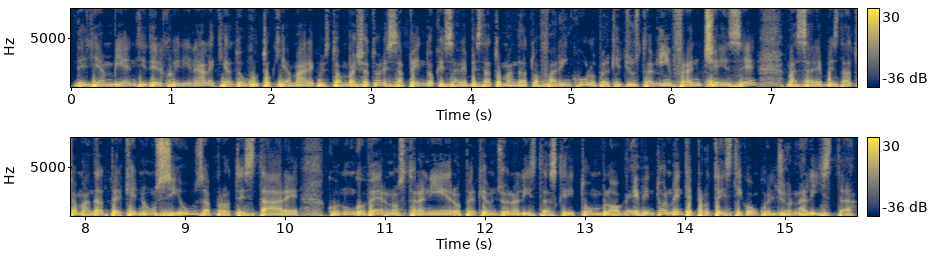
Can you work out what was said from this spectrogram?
degli ambienti del Quirinale che ha dovuto chiamare questo ambasciatore sapendo che sarebbe stato mandato a fare in culo, perché giusto in francese, ma sarebbe stato mandato perché non si usa protestare con un governo straniero perché un giornalista ha scritto un blog, eventualmente protesti con quel giornalista.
